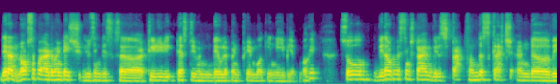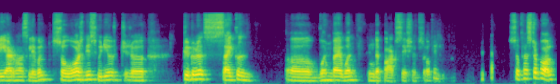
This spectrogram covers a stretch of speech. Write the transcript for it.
There are lots of advantage using this uh, TDD test-driven development framework in Appium. Okay, so without wasting time, we'll start from the scratch and uh, very advanced level. So watch this video uh, tutorial cycle uh, one by one in the part sessions. Okay. So first of all,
